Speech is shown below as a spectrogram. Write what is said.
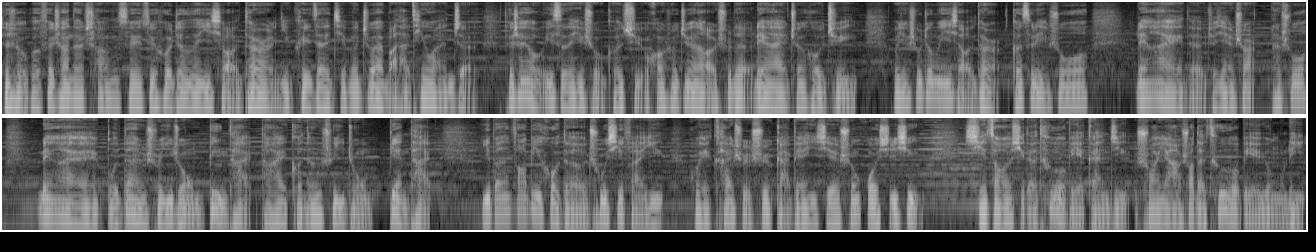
这首歌非常的长，所以最后这么一小段儿，你可以在节目之外把它听完整。非常有意思的一首歌曲，黄舒骏老师的《恋爱症候群》。我就说这么一小段儿，歌词里说，恋爱的这件事儿，他说，恋爱不但是一种病态，它还可能是一种变态。一般发病后的初期反应会开始是改变一些生活习性，洗澡洗得特别干净，刷牙刷得特别用力，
